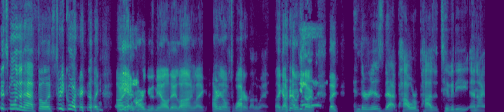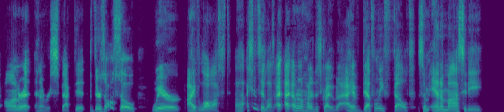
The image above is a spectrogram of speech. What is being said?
it's more than half full. It's three quarters. You know, like all right yeah. you can argue with me all day long. Like i don't even know if it's water by the way. Like i don't know what you're talking about. Like and there is that power of positivity and i honor it and i respect it. But there's also where I've lost, uh, I shouldn't say lost, I, I don't know how to describe it, but I have definitely felt some animosity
